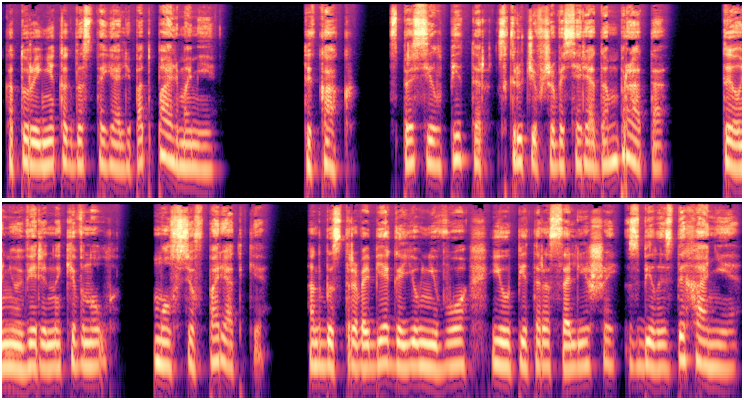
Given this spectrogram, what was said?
которые некогда стояли под пальмами. «Ты как?» – спросил Питер, скрючившегося рядом брата. Тео неуверенно кивнул, мол, все в порядке. От быстрого бега и у него, и у Питера с Алишей сбилось дыхание.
